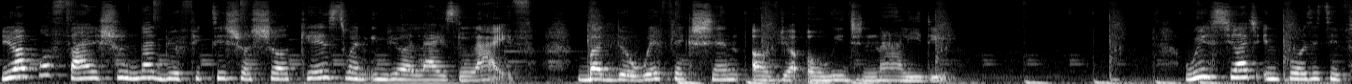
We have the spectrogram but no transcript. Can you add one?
Your profile should not be a fictitious showcase to an individualized life, but the reflection of your originality. Research in positive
